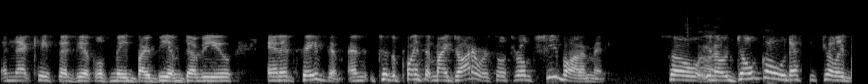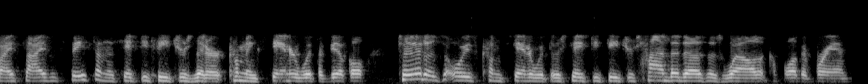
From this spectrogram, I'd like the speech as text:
In that case, that vehicle is made by BMW, and it saved him. And to the point that my daughter was so thrilled, she bought a Mini. So, you know, don't go necessarily by size. It's based on the safety features that are coming standard with the vehicle. Toyota's always come standard with their safety features. Honda does as well, a couple other brands.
